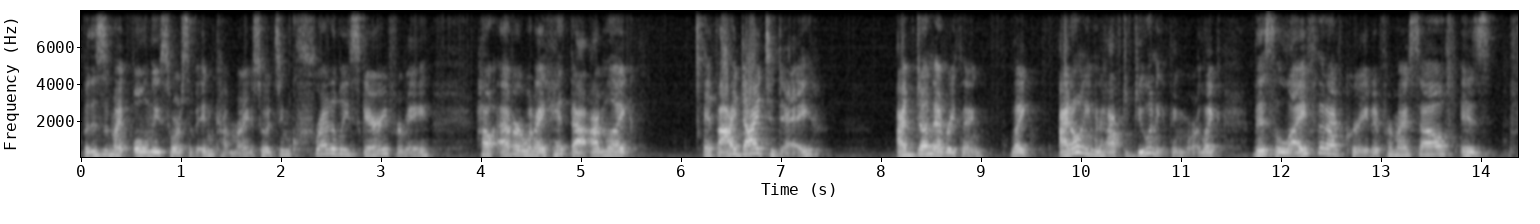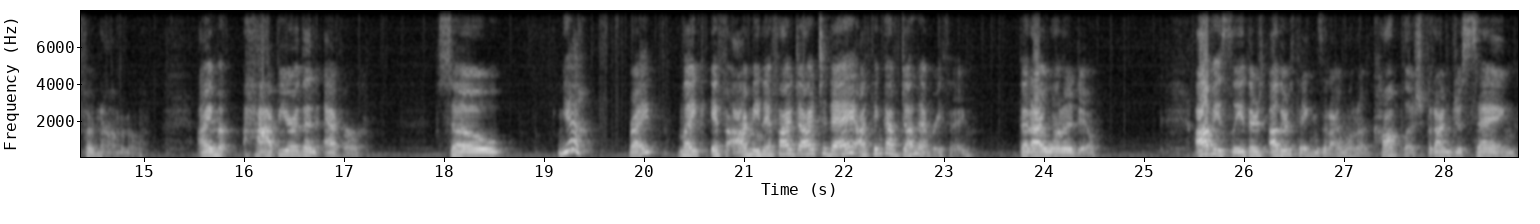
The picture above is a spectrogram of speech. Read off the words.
but this is my only source of income, right? So it's incredibly scary for me. However, when I hit that, I'm like, if I died today, I've done everything. Like, I don't even have to do anything more. Like, this life that I've created for myself is phenomenal. I'm happier than ever. So, yeah, right? Like if I mean if I die today, I think I've done everything that I want to do. Obviously, there's other things that I want to accomplish, but I'm just saying,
